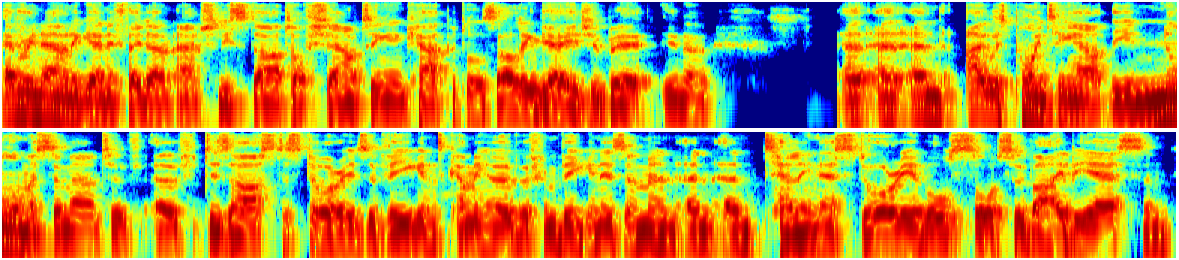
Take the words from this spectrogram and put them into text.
every now and again, if they don't actually start off shouting in capitals, I'll engage a bit. You know. And, and, and I was pointing out the enormous amount of, of disaster stories of vegans coming over from veganism and, and, and telling their story of all sorts of IBS and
